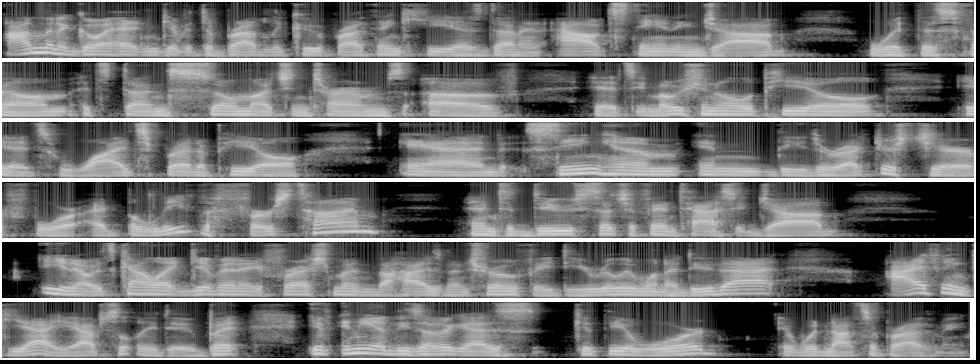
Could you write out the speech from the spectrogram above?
I'm going to go ahead and give it to Bradley Cooper. I think he has done an outstanding job with this film. It's done so much in terms of its emotional appeal, its widespread appeal, and seeing him in the director's chair for, I believe, the first time and to do such a fantastic job you know, it's kind of like giving a freshman the Heisman Trophy. Do you really want to do that? I think, yeah, you absolutely do. But if any of these other guys get the award, it would not surprise me.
